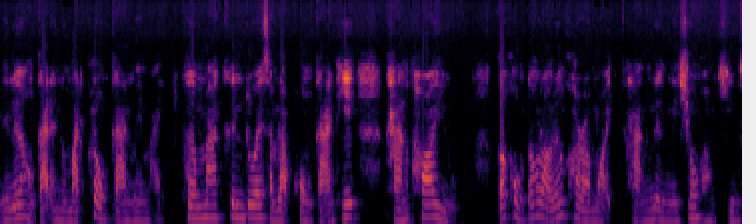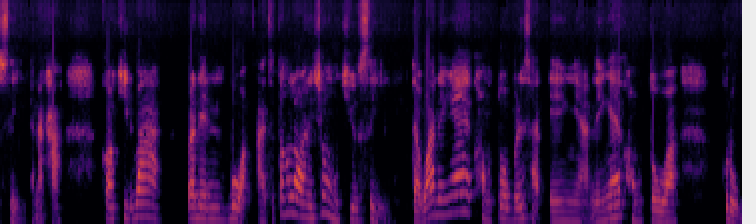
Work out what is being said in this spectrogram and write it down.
ในเรื่องของการอนุมัติโครงการใหม่ๆ เพิ่มมากขึ้นด้วยสำหรับโครงการที่ค้างท่ออยู่ ก็คงต้องรอเรื่องคอรมออีกครั้งหนึ่งในช่วงของ Q4 นะคะ ก็คิดว่าประเด็นบวกอาจจะต้องรอในช่วงของ Q4 แต่ว่าในแง่ของตัวบริษัทเองเนี่ยในแง่ของตัวกลุ่ม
